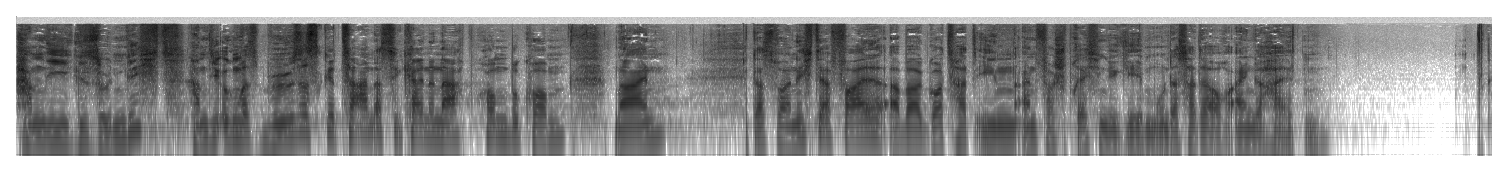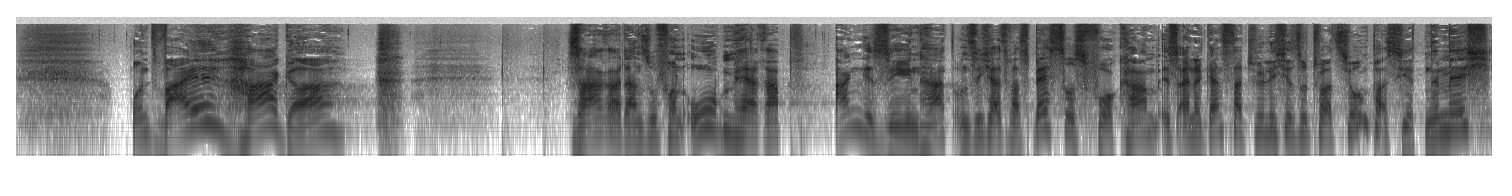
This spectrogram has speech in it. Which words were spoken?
Haben die gesündigt? Haben die irgendwas Böses getan, dass sie keine Nachkommen bekommen? Nein, das war nicht der Fall, aber Gott hat ihnen ein Versprechen gegeben und das hat er auch eingehalten. Und weil Hagar Sarah dann so von oben herab angesehen hat und sich als was Besseres vorkam, ist eine ganz natürliche Situation passiert, nämlich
